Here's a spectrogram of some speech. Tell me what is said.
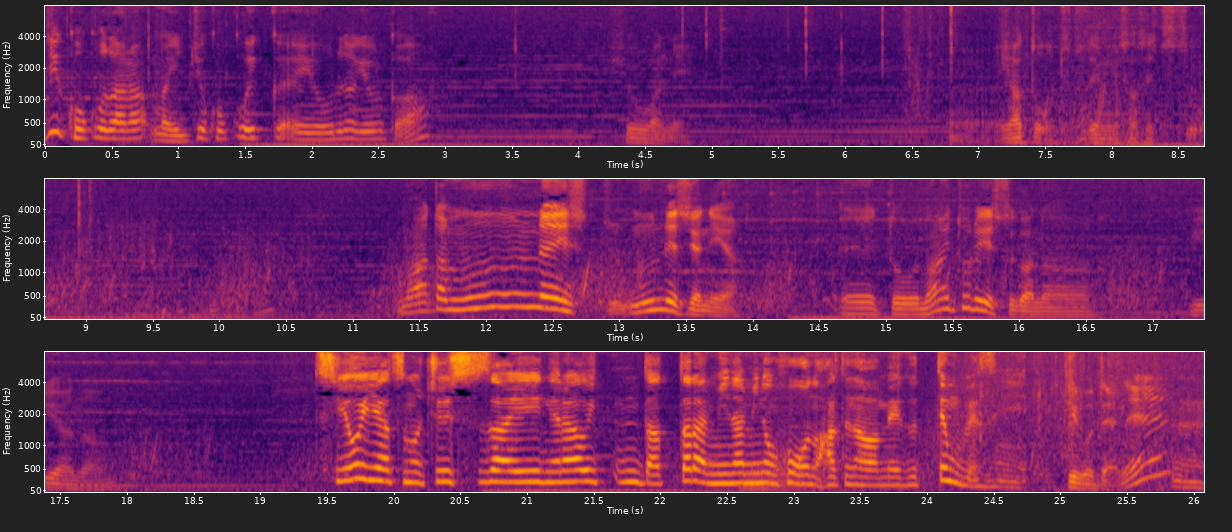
でここだな。まあ一応ここ一回寄るだけ寄るか。しょうがねえ、うん、野党をちょっと全滅させつつ。またムーンレースムーンレースじゃねえや。えっ、ー、とナイトレースがないいやな。強いやつの抽出剤狙うんだったら南の方のハテナは巡っても別に。っていうことだよね。うん。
